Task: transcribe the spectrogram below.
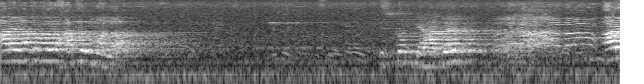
আর এরা তো আমাদের হাতের ময়লা ইসকন কি হাতের আরে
